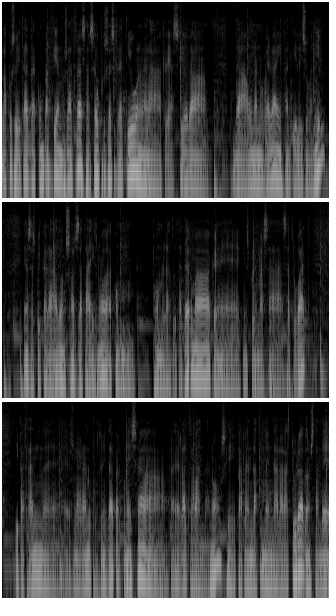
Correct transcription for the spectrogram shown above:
la possibilitat de compartir amb nosaltres el seu procés creatiu en la creació d'una novel·la infantil i juvenil i ens explicarà doncs, els detalls no? de com, com l'ha dut a terme, que, quins problemes s'ha trobat i per tant eh, és una gran oportunitat per conèixer eh, l'altra banda. No? Si parlem de foment de la lectura, doncs també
